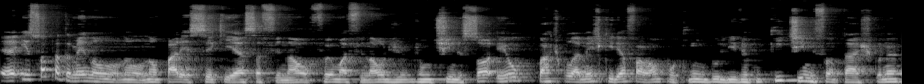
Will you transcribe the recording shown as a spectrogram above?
É, e só para também não, não, não, parecer que essa final foi uma final de, de, um time só, eu particularmente queria falar um pouquinho do Liverpool. Que time fantástico, né?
